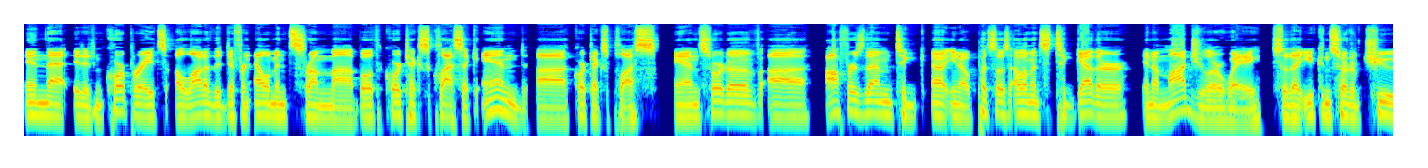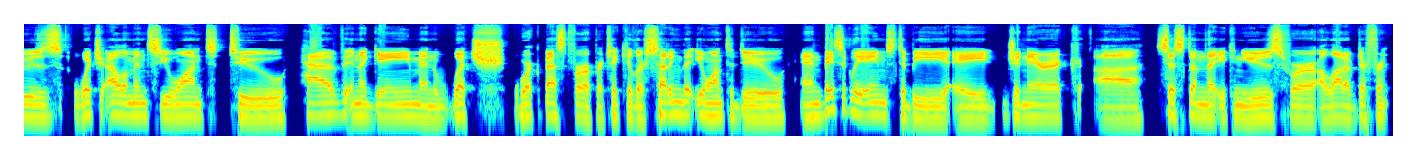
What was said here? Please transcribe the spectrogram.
in that it incorporates a lot of the different elements from uh, both Cortex Classic and uh, Cortex Plus and sort of uh, offers them to, uh, you know, puts those elements together in a modular way so that you can sort of choose which elements you want to have in a game and which work best for a particular setting that you want to do. And basically aims to be a generic uh, system that you can use for a lot of different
